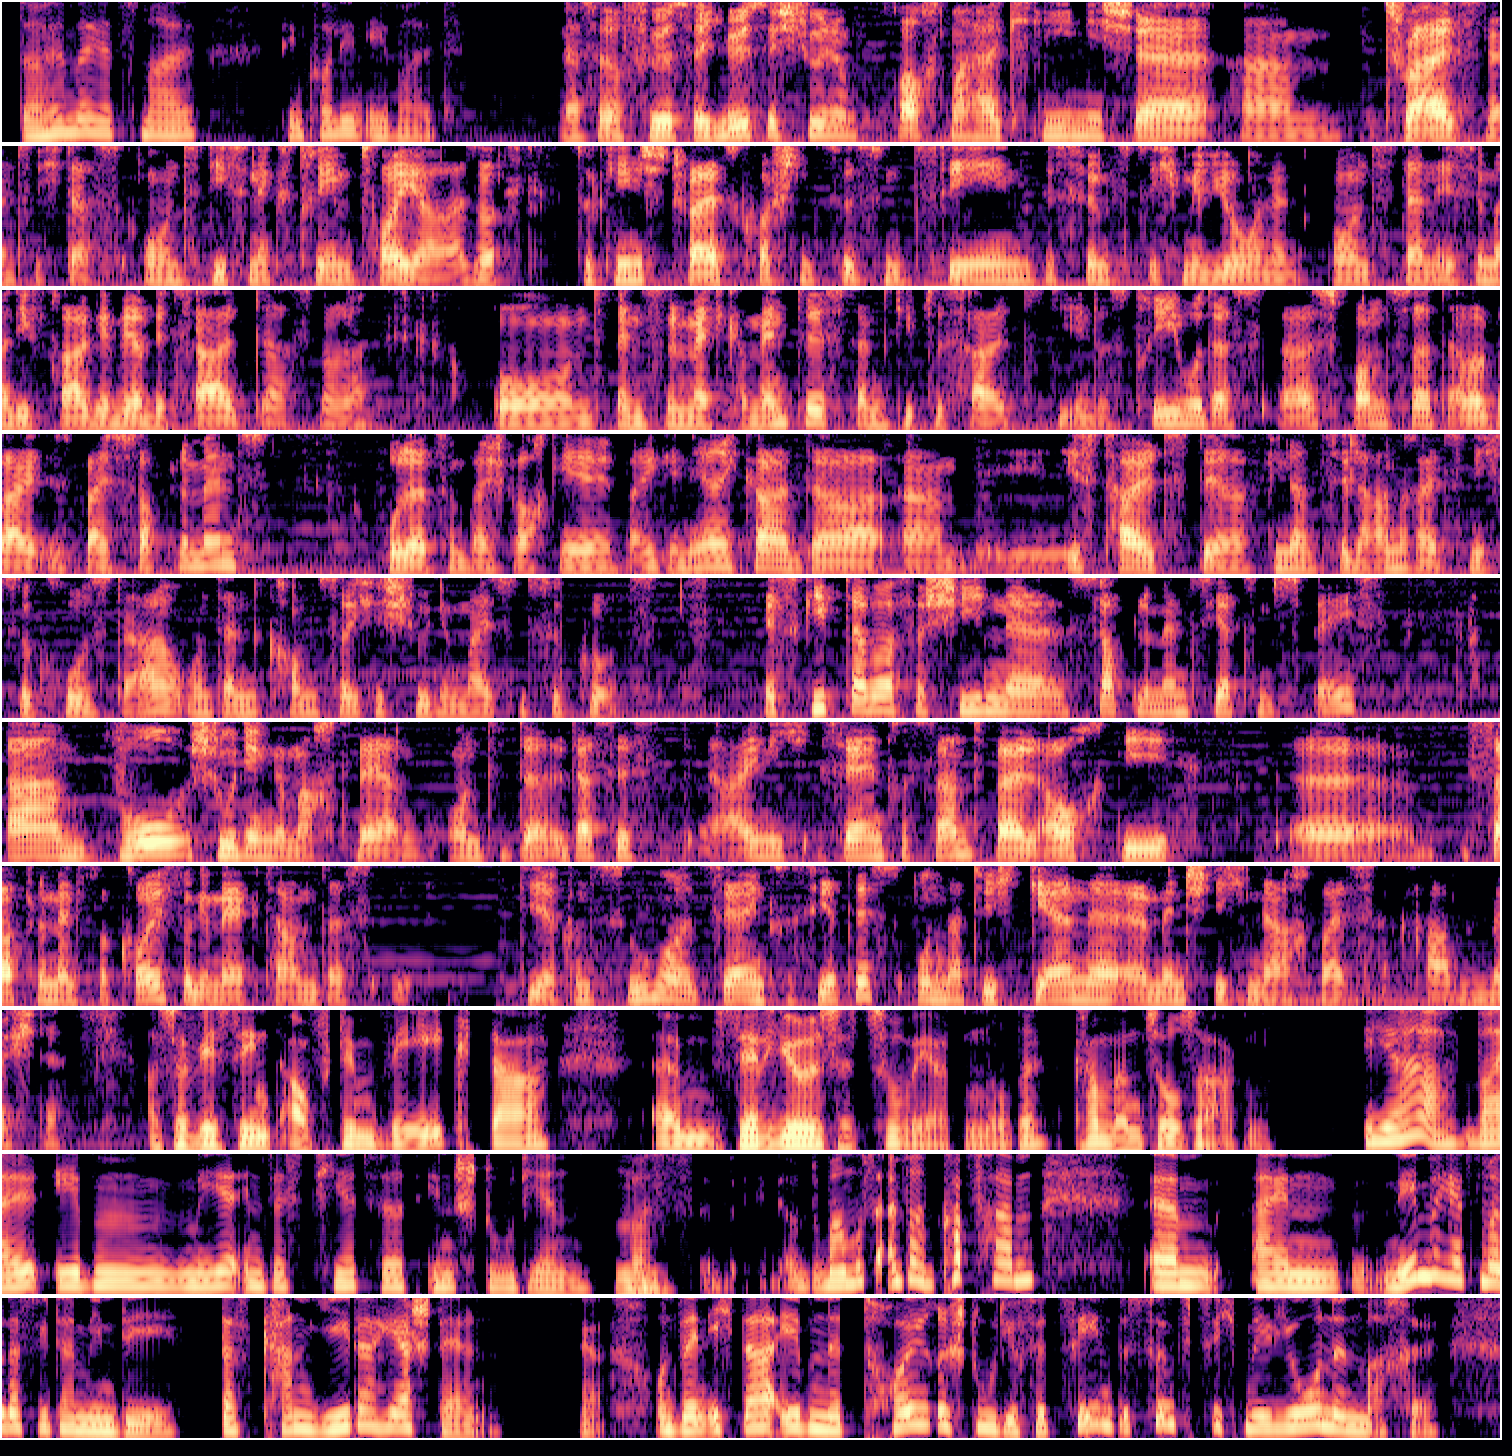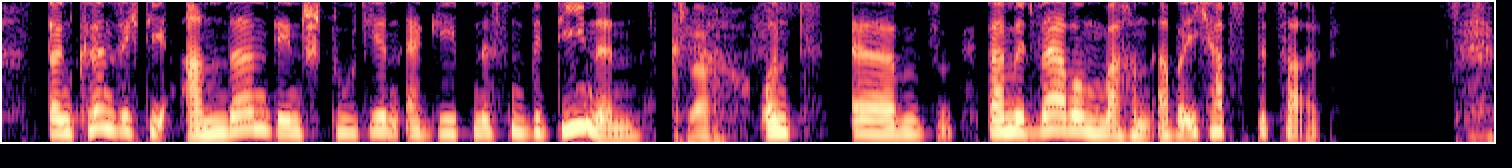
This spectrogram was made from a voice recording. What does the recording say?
da hören wir jetzt mal den Colin Ewald. Also für seriöse Studien braucht man halt klinische ähm, Trials, nennt sich das. Und die sind extrem teuer. Also so klinische Trials kosten zwischen 10 bis 50 Millionen. Und dann ist immer die Frage, wer bezahlt das, oder? Und wenn es ein Medikament ist, dann gibt es halt die Industrie, wo das äh, sponsert. Aber bei, bei Supplements oder zum Beispiel auch bei Generika, da ähm, ist halt der finanzielle Anreiz nicht so groß da und dann kommen solche Studien meistens zu kurz. Es gibt aber verschiedene Supplements jetzt im Space, ähm, wo Studien gemacht werden. Und da, das ist eigentlich sehr interessant, weil auch die äh, Supplement-Verkäufer gemerkt haben, dass der Konsumer sehr interessiert ist und natürlich gerne äh, menschlichen Nachweis haben möchte. Also wir sind auf dem Weg, da ähm, seriöser zu werden, oder? Kann man so sagen? Ja, weil eben mehr investiert wird in Studien. Mhm. Was, man muss einfach im Kopf haben, ähm, ein, nehmen wir jetzt mal das Vitamin D, das kann jeder herstellen. Ja, und wenn ich da eben eine teure Studie für 10 bis 50 Millionen mache, dann können sich die anderen den Studienergebnissen bedienen Klar. und ähm, damit Werbung machen. Aber ich habe es bezahlt.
